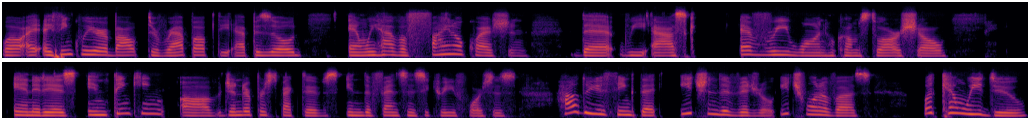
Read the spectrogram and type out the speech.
Well I, I think we are about to wrap up the episode and we have a final question that we ask everyone who comes to our show. And it is in thinking of gender perspectives in defense and security forces how do you think that each individual each one of us what can we do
